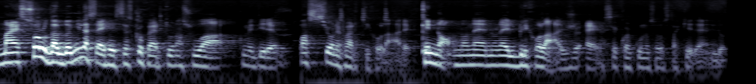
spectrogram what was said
ma è solo dal 2006 che si è scoperto una sua, come dire, passione particolare. Che no, non è, non è il bricolage, eh, se qualcuno se lo sta chiedendo.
